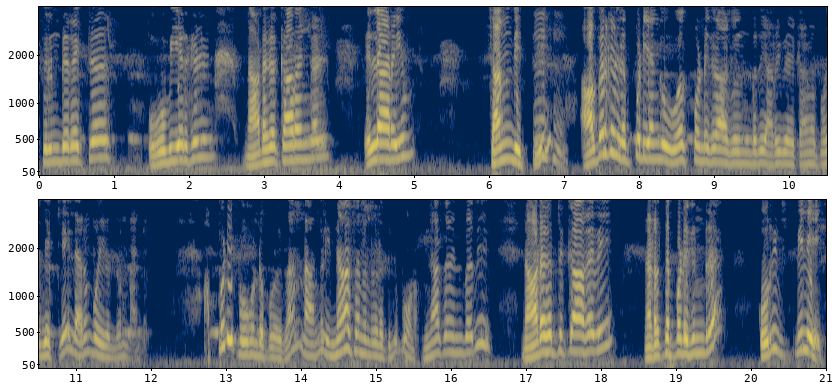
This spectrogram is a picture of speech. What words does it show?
ஃபிலிம் டைரக்டர்ஸ் ஓவியர்கள் நாடகக்காரங்கள் எல்லாரையும் சந்தித்து. அவர்கள் எப்படி அங்கு ஒர்க் பண்ணுகிறார்கள் என்பதை அறிவதற்கான ப்ரொஜெக்டில் எல்லாரும் போயிருந்தோம் நாங்கள். அப்படி போகின்ற பொழுதுதான் நாங்கள் இனாசம் என்ற இடத்துக்கு போனோம். இனாசம் என்பது நாடகத்துக்காகவே நடத்தப்படுகின்ற ஒரு வில்லேஜ்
